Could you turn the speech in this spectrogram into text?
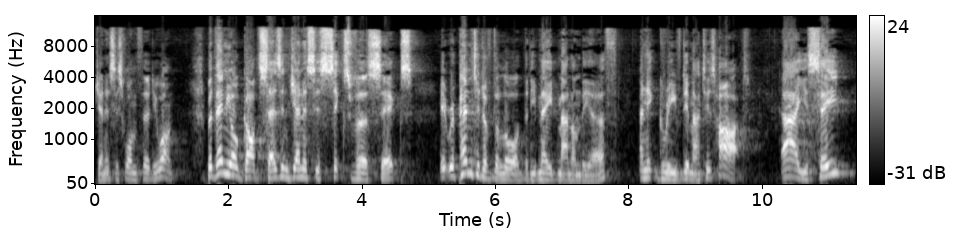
Genesis 1:31. But then your God says in Genesis 6 verse 6, it repented of the Lord that he made man on the earth, and it grieved him at his heart. Ah, you see,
